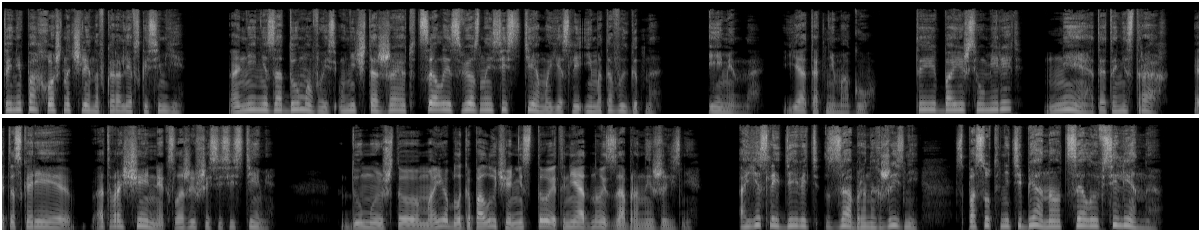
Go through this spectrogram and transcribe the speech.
Ты не похож на членов королевской семьи. Они, не задумываясь, уничтожают целые звездные системы, если им это выгодно. Именно. Я так не могу. Ты боишься умереть? Нет, это не страх. Это скорее отвращение к сложившейся системе. Думаю, что мое благополучие не стоит ни одной забранной жизни. А если девять забранных жизней спасут не тебя, но целую вселенную?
